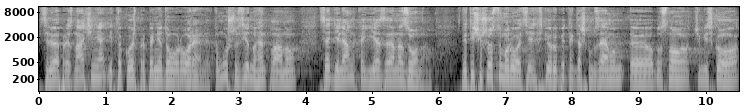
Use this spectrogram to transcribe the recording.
цільове призначення і також припинення договору оренди. Тому що згідно генплану ця ділянка є зелена зона. У 2006 році співробітник Держкомзему е, обласного чи міського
